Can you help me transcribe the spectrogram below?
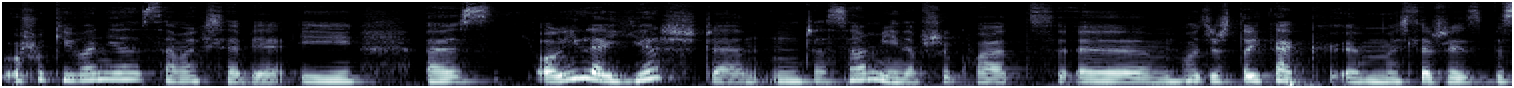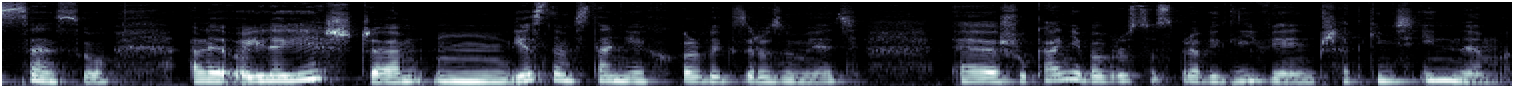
oszukiwanie samych siebie i o ile jeszcze czasami na przykład, chociaż to i tak myślę, że jest bez sensu, ale o ile jeszcze jestem w stanie jakkolwiek zrozumieć, e, szukanie po prostu sprawiedliwień przed kimś innym,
